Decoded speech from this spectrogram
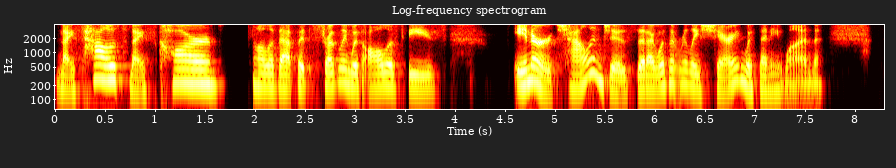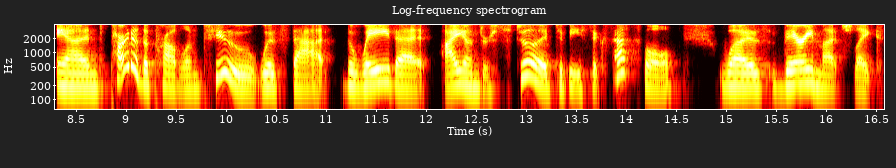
nice house, nice car, all of that, but struggling with all of these inner challenges that I wasn't really sharing with anyone. And part of the problem too was that the way that I understood to be successful was very much like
